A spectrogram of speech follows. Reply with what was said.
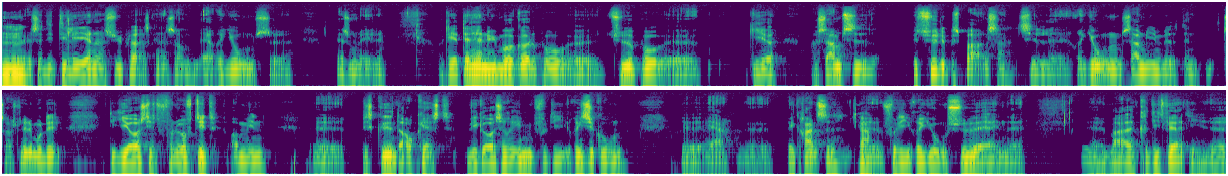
Mm. Øh, så det er de lægerne og sygeplejerskerne, som er regionens øh, personale. Og det er den her nye måde at gøre det på, øh, tyder på, øh, giver på samme tid betydelige besparelser til øh, regionen sammenlignet med den traditionelle model. Det giver også et fornuftigt, om en øh, beskedent afkast, hvilket også er rimeligt, fordi risikoen øh, er øh, begrænset, ja. øh, fordi Region Syd er en øh, meget kreditværdig øh,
